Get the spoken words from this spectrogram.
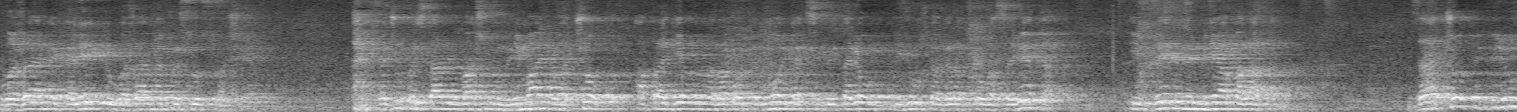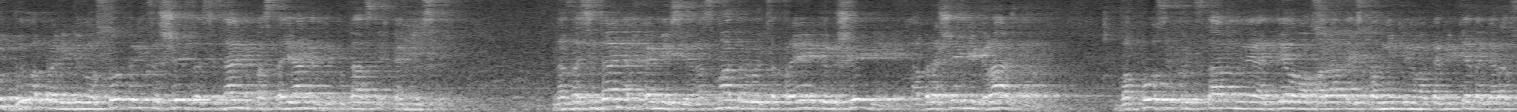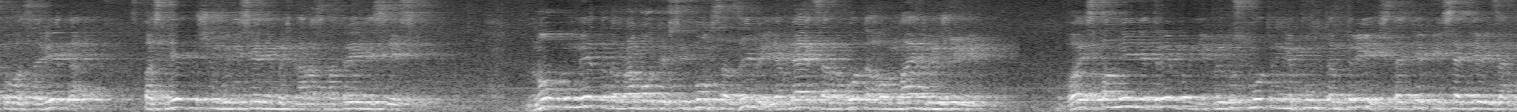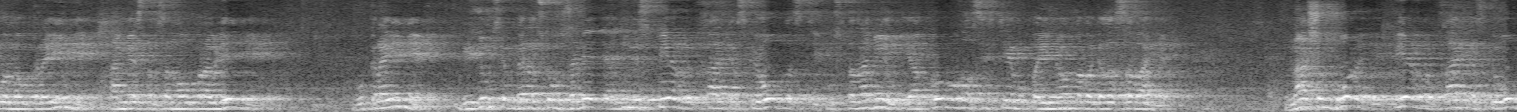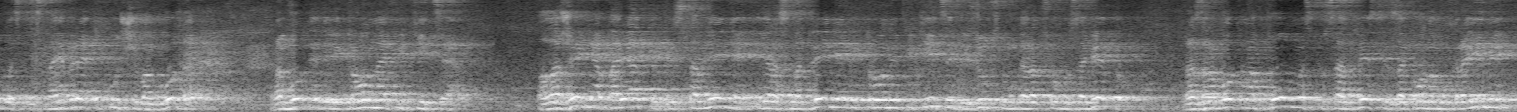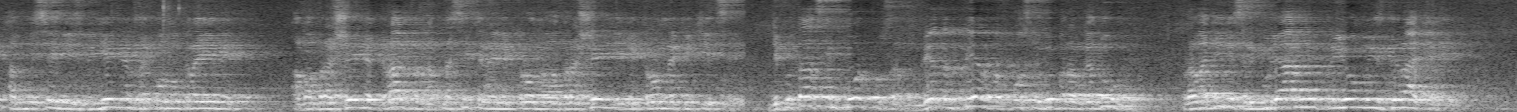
Уважаемые коллеги, уважаемые присутствующие, хочу представить вашему вниманию отчет о проделанной работе мной как секретарем Изюмского городского совета и вверенным мне аппаратом. За отчетный период было проведено 136 заседаний постоянных депутатских комиссий. На заседаниях комиссии рассматриваются проекты решений, обращений граждан, вопросы, представленные отделом аппарата исполнительного комитета городского совета с последующим вынесением их на рассмотрение сессии. Новым методом работы в седьмом созыве является работа в онлайн-режиме. Во исполнение требований, предусмотренных пунктом 3 статьи 59 Закона Украины о местном самоуправлении, в Украине в Изюмском городском совете один из первых Харьковской области установил и опробовал систему поименного голосования. В нашем городе, первом Харьковской области, с ноября текущего года работает электронная петиция. Положение о порядке представления и рассмотрения электронной петиции Безюмскому городскому совету разработано полностью в соответствии с законом Украины о внесении изменений в закон Украины об обращении граждан относительно электронного обращения и электронной петиции. Депутатским корпусом в этом первом после выборов году проводились регулярные приемы избирателей,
